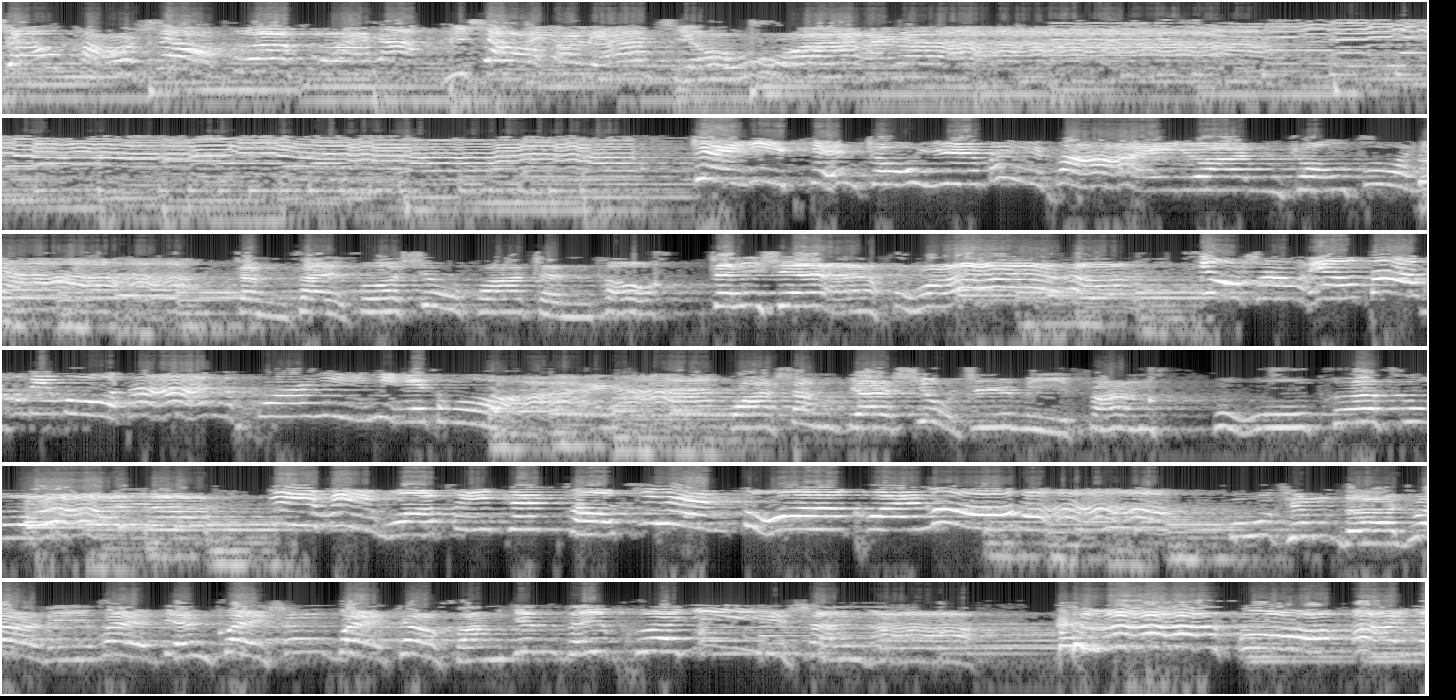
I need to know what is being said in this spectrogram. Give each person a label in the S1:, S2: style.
S1: 小口笑呵呵呀，一笑那有脸酒窝呀。
S2: 这一天，周玉没在院中坐呀，
S1: 正在做绣花枕头针线活啊，
S2: 绣上了大红的牡丹花一朵啊，
S1: 花上边绣只蜜蜂。五婆娑呀，
S2: 你为我飞针走线多快乐。
S1: 忽听的院里外边怪声怪叫，嗓音贼破一声啊，咳嗽呀。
